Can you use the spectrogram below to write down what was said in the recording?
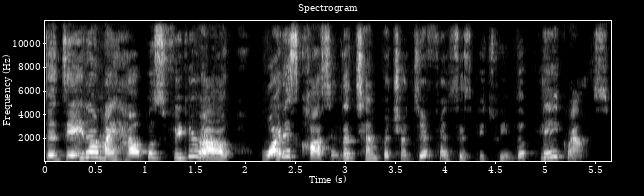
The data might help us figure out what is causing the temperature differences between the playgrounds.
